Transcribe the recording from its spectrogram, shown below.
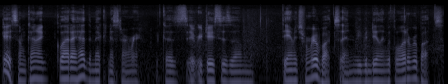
Okay, so I'm kind of glad I had the Mechanist armor, because it reduces um, damage from robots, and we've been dealing with a lot of robots.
